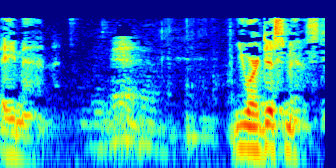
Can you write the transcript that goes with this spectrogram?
Amen. Amen. You are dismissed.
